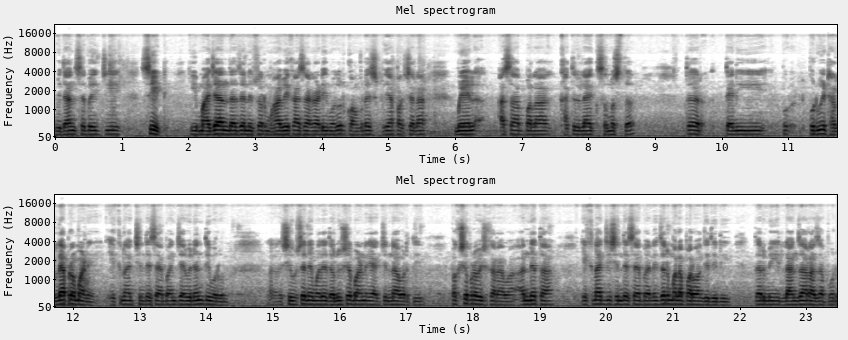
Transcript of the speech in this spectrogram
विधानसभेची सीट ही माझ्या अंदाजानुसार महाविकास आघाडीमधून काँग्रेस या पक्षाला मिळेल असा मला खात्रीलायक समजतं. तर त्यांनी पूर्वी ठरल्याप्रमाणे एकनाथ शिंदेसाहेबांच्या विनंतीवरून शिवसेनेमध्ये धनुष्यबाण या चिन्हावरती पक्षप्रवेश करावा. अन्यथा एकनाथजी शिंदेसाहेबांनी जर मला परवानगी दिली तर मी लांजा राजापूर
